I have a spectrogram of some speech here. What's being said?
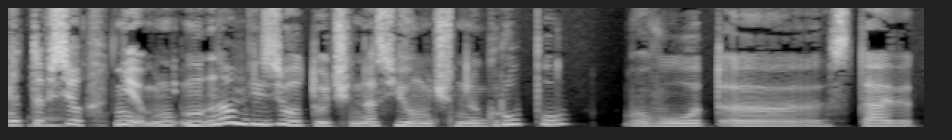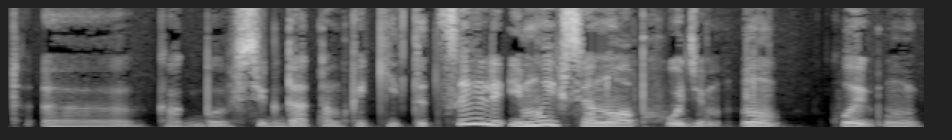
это все... Не, нам везет очень на съемочную группу, вот, э, ставят э, как бы всегда там какие-то цели, и мы их все равно обходим. Ну, кое, ну.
